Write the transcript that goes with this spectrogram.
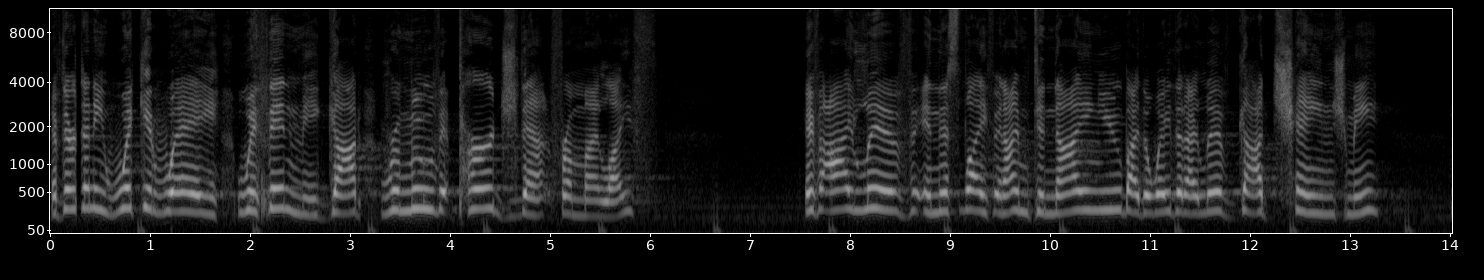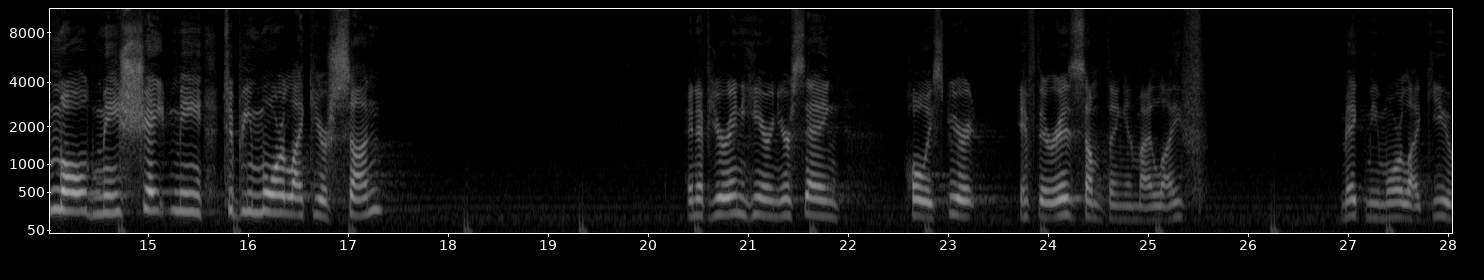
If there's any wicked way within me, God, remove it, purge that from my life. If I live in this life and I'm denying you by the way that I live, God, change me, mold me, shape me to be more like your son. And if you're in here and you're saying, Holy Spirit, if there is something in my life, make me more like you.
